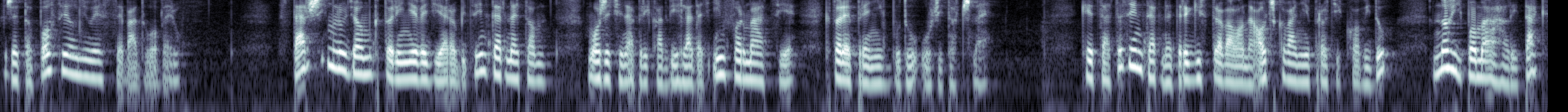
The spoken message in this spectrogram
že to posilňuje seba dôveru. Starším ľuďom, ktorí nevedia robiť s internetom, môžete napríklad vyhľadať informácie, ktoré pre nich budú užitočné. Keď sa cez internet registrovalo na očkovanie proti covidu, mnohí pomáhali tak,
